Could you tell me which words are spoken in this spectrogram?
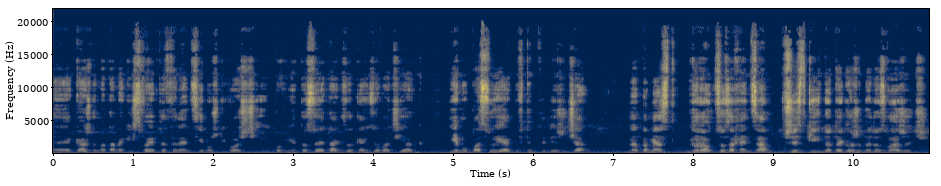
E, każdy ma tam jakieś swoje preferencje, możliwości i powinien to sobie tak zorganizować, jak jemu pasuje, jakby w tym trybie życia. Natomiast gorąco zachęcam wszystkich do tego, żeby rozważyć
